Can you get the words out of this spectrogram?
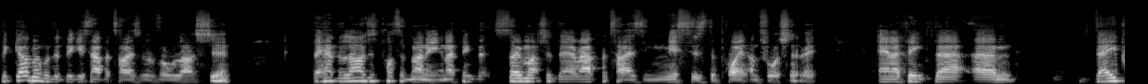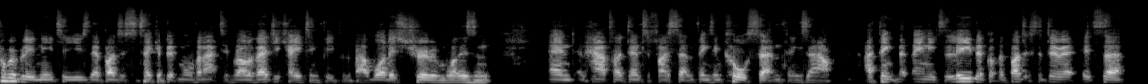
the government were the biggest advertiser of all last year they had the largest pot of money. And I think that so much of their advertising misses the point, unfortunately. And I think that um, they probably need to use their budgets to take a bit more of an active role of educating people about what is true and what isn't, and, and how to identify certain things and call certain things out. I think that they need to lead. They've got the budgets to do it. It's a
